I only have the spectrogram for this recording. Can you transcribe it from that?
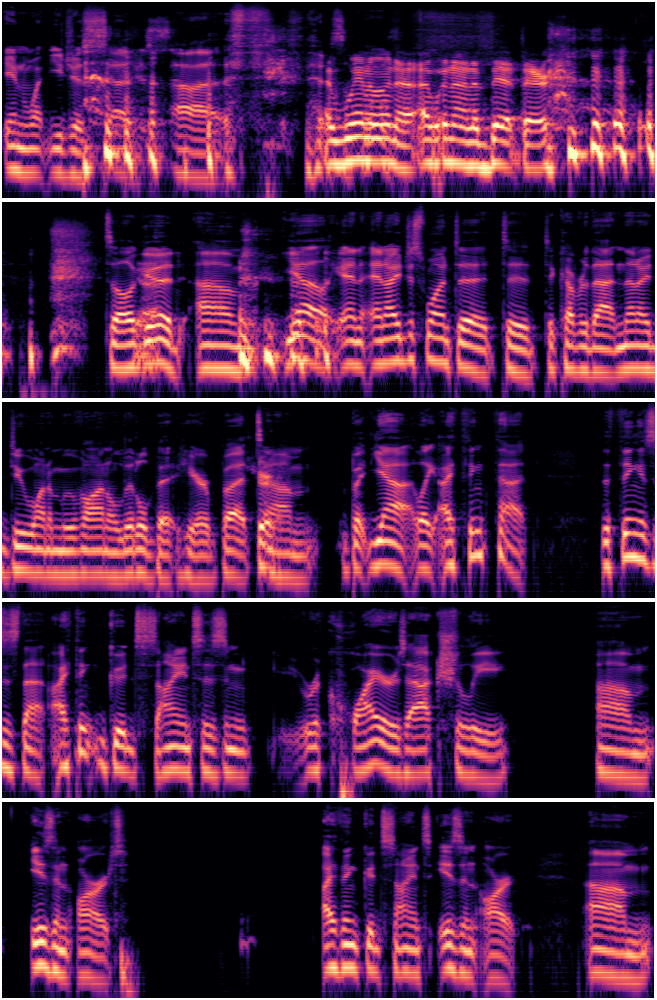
in what you just said. uh, I went on a I went on a bit there. it's all yeah. good. Um, yeah, and and I just want to to to cover that, and then I do want to move on a little bit here, but sure. um, but yeah, like I think that the thing is is that I think good science isn't requires actually um, is an art. I think good science is an art. Um,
